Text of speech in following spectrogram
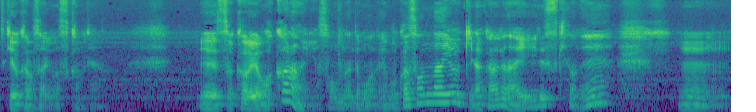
付き合う可能性ありますか？みたいな。いや、そか、いや、わからんよ。そんなんでもね、僕はそんな勇気なかなかないですけどね。うん。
